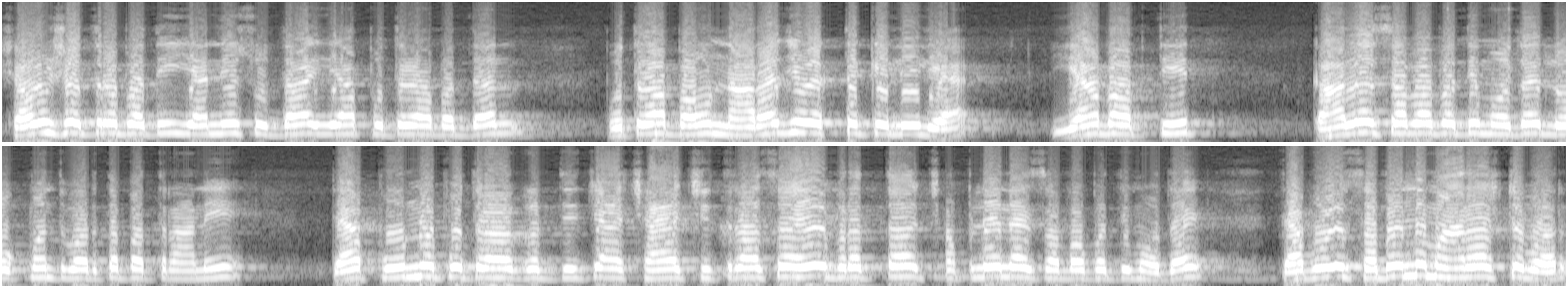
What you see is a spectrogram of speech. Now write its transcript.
शाहू छत्रपती यांनी सुद्धा या पुतळ्याबद्दल पुतळा पाहून नाराजी व्यक्त केलेली आहे. या बाबतीत कालच सभापती महोदय लोकमत वर्तपत्राने त्या पूर्ण पुतळाकृतीच्या छायाचित्राचं हे व्रत छापलेलं आहे सभापती महोदय. त्यामुळे संबंध महाराष्ट्रभर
